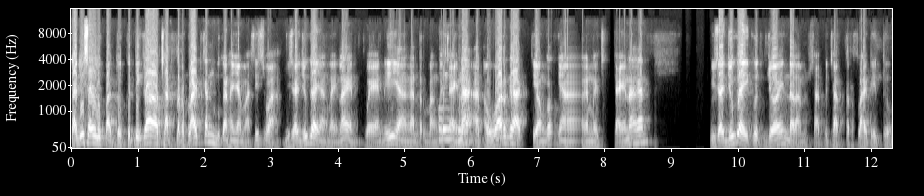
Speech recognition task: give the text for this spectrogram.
Tadi saya lupa tuh, ketika charter flight kan bukan hanya mahasiswa, bisa juga yang lain-lain. WNI yang akan terbang ke China iya. atau warga Tiongkok yang akan ke China kan bisa juga ikut join dalam satu charter flight itu.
